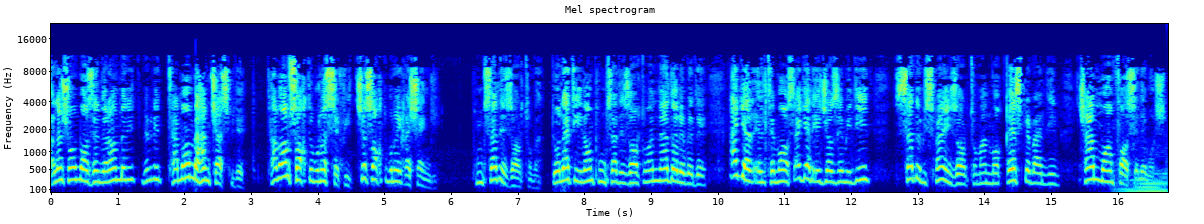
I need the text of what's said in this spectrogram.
الان شما مازندران برید ببینید تمام به هم چسبیده. تمام ساختمونا سفید. چه ساختمونای قشنگی؟ 500 هزار تومن. دولت ایران 500 هزار تومن نداره بده. اگر التماس اگر اجازه می‌دید 125 هزار تومن ما قسط ببندیم. چند ماه هم فاصله باشه.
